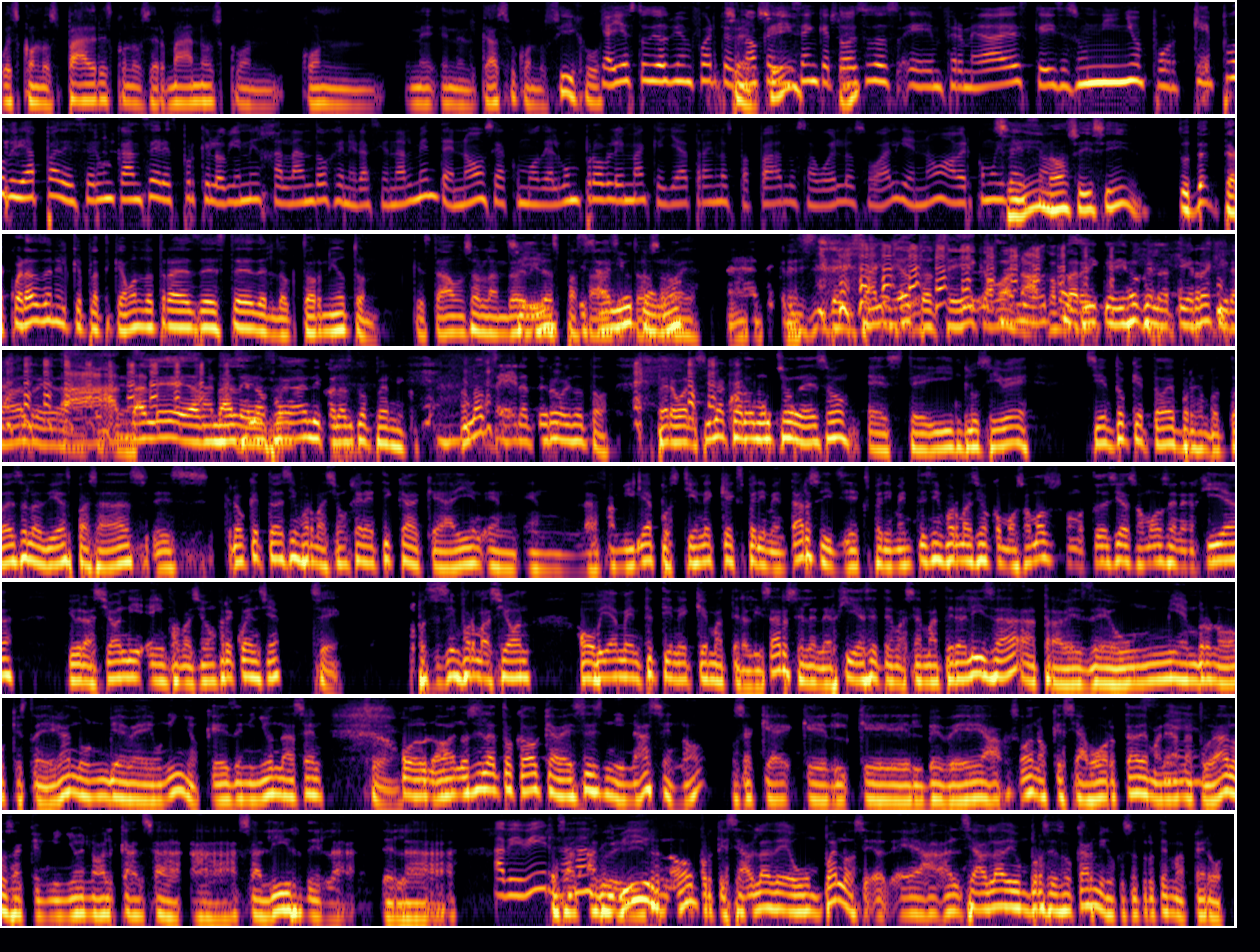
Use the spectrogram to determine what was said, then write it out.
pues con los padres, con los hermanos, con, con en, e- en el caso con los hijos. Que hay estudios bien fuertes, Sí, ¿no? Que sí, dicen que sí. todas esas eh, enfermedades que dices, un niño, ¿por qué podría padecer un cáncer? Es porque lo vienen jalando generacionalmente, ¿no? O sea, como de algún problema que ya traen los papás, los abuelos o alguien, ¿no? A ver cómo iba Sí, eso. no, sí, sí. ¿Tú te, te acuerdas en el que platicamos la otra vez de este del doctor Newton? Que estábamos hablando de Sí, vidas Isaac pasadas y todo eso. ¿no? Ah, te De, crees. de Isaac Newton, sí, cómo no, Newton, compadre. Sí, que dijo que la Tierra giraba alrededor. Ah, ándale, Ah, no, ándale. lo fue a Nicolás Copérnico. No, no sé, la estoy revolviendo todo. Pero bueno, sí me acuerdo mucho de eso. Este, inclusive siento que todo, por ejemplo, todas esas las vidas pasadas es, creo que toda esa información genética que hay en, en, en la familia, pues tiene que experimentarse. Y si experimenta esa información, como somos, como tú decías, somos energía, vibración y- e información frecuencia, Sí, pues esa información obviamente tiene que materializarse. La energía se, te- se materializa a través de un miembro nuevo que está llegando, un bebé, un niño, que desde niños nacen sí. o no, no sé si le ha tocado que a veces ni nacen, ¿no? O sea, que, que, el, que el bebé, ah, bueno, que se aborta de manera Sí. natural, o sea, que el niño no alcanza a salir de la, de la, A vivir, o sea, ajá. a vivir, ¿no? Porque se habla de un, bueno, se, eh, se habla de un proceso kármico, que es otro tema, pero,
